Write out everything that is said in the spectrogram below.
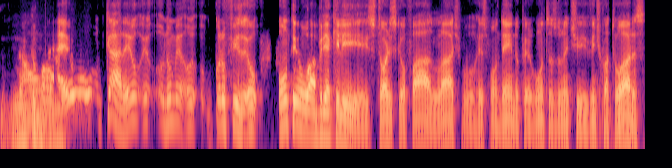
Muito então, bom. É, eu, cara, eu, eu, no meu, quando eu fiz, eu, Ontem eu abri aquele stories que eu falo lá, tipo, respondendo perguntas durante 24 horas.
